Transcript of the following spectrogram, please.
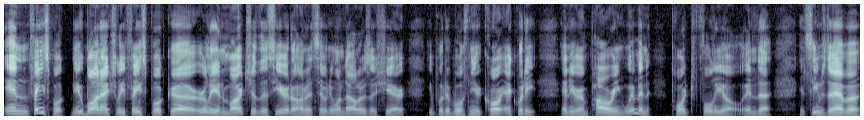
And Facebook, you bought actually Facebook uh, early in March of this year at $171 a share. You put it both in your core equity and your empowering women portfolio, and uh, it seems to have uh,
